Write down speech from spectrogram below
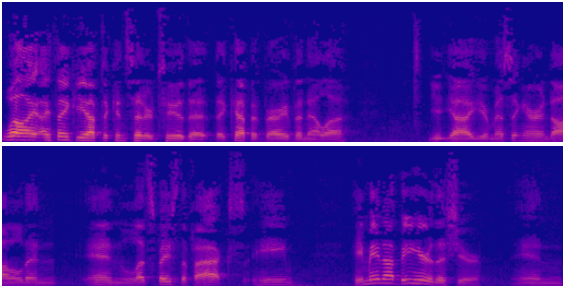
Well, I, I think you have to consider too that they kept it very vanilla. You, yeah, you're missing Aaron Donald, and and let's face the facts. He he may not be here this year, and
